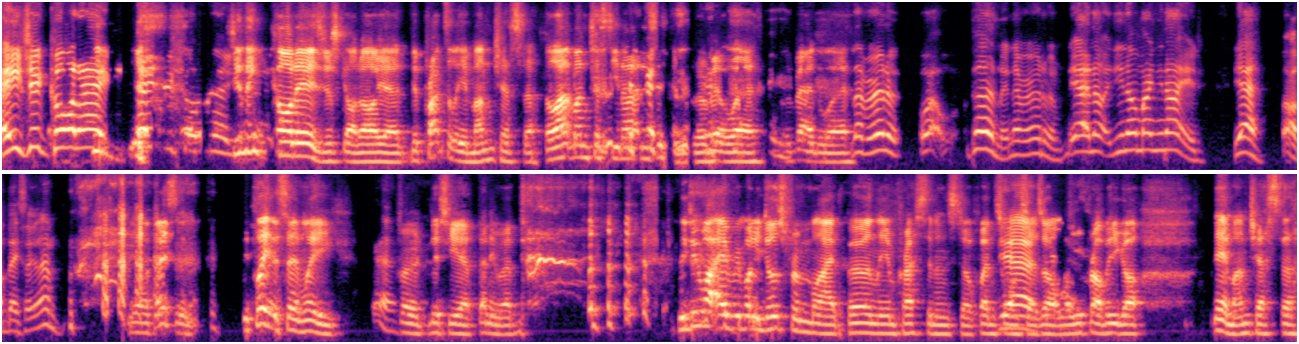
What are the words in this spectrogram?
Agent Cornet. Do you think Cornet's just gone? Oh yeah, they're practically in Manchester. They're like Manchester United City. They're a bit away. They're a bit away. Never heard of. Well, Burnley. Never heard of them. Yeah, no. You know Man United. Yeah. Well, basically them. yeah, basically. They play in the same league yeah. for this year. Anyway. they do what everybody does from like Burnley and Preston and stuff. When someone yeah. says, "Oh, well, you probably go." Near Manchester.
